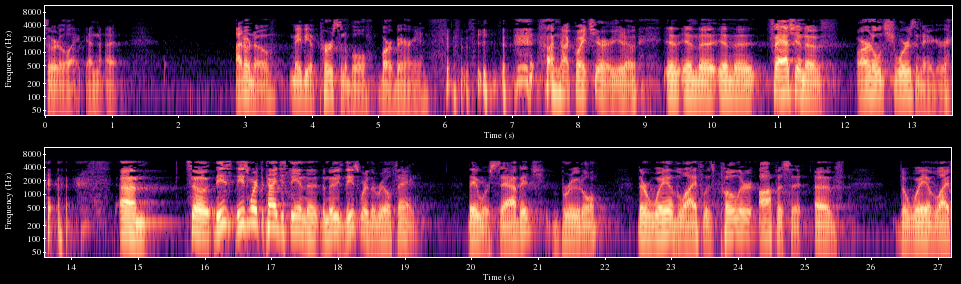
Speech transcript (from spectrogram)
sort of like, and I, I don't know, maybe a personable barbarian. I'm not quite sure, you know, in, in the in the fashion of Arnold Schwarzenegger. um, so these these weren't the kind you see in the, the movies. These were the real thing. They were savage, brutal. Their way of life was polar opposite of the way of life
